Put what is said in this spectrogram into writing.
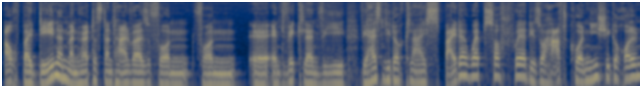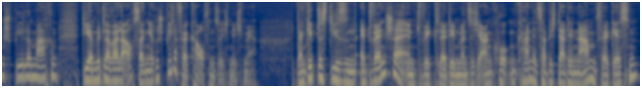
auch bei denen, man hört das dann teilweise von, von äh, Entwicklern wie, wie heißen die doch gleich, Spiderweb Software, die so hardcore-nischige Rollenspiele machen, die ja mittlerweile auch sagen, ihre Spiele verkaufen sich nicht mehr. Dann gibt es diesen Adventure-Entwickler, den man sich angucken kann. Jetzt habe ich da den Namen vergessen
